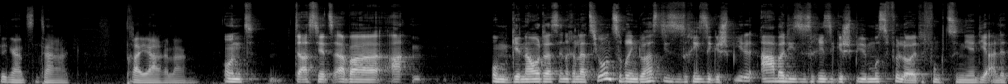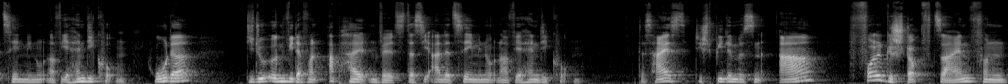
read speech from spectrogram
den ganzen Tag, drei Jahre lang. Und das jetzt aber, ah, um genau das in Relation zu bringen, du hast dieses riesige Spiel, aber dieses riesige Spiel muss für Leute funktionieren, die alle zehn Minuten auf ihr Handy gucken. Oder die du irgendwie davon abhalten willst, dass sie alle zehn Minuten auf ihr Handy gucken. Das heißt, die Spiele müssen A, vollgestopft sein von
